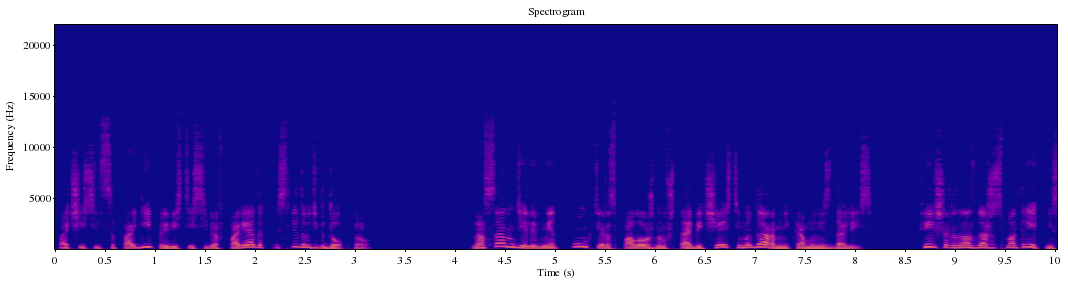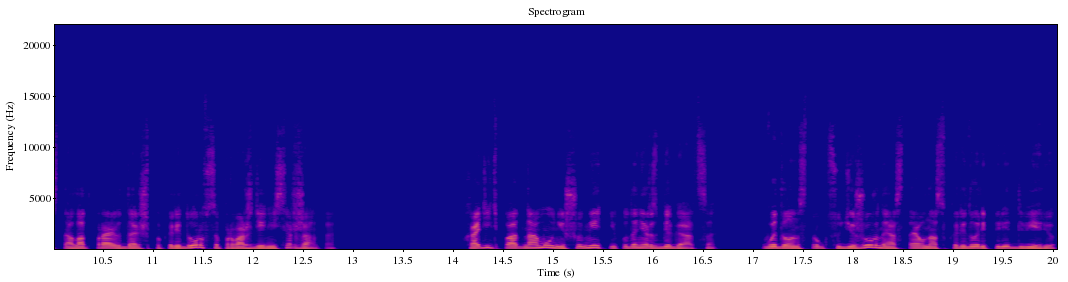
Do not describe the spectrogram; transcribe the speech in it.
почистить сапоги, привести себя в порядок и следовать к доктору. На самом деле в медпункте, расположенном в штабе части, мы даром никому не сдались. Фельдшер нас даже смотреть не стал, отправив дальше по коридору в сопровождении сержанта. Входить по одному, не шуметь, никуда не разбегаться. Выдал инструкцию дежурный и оставил нас в коридоре перед дверью,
